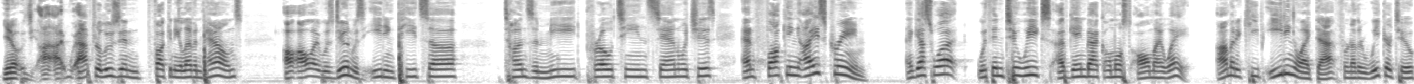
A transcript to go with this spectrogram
You know, I, after losing fucking 11 pounds, all, all I was doing was eating pizza, tons of meat, protein, sandwiches, and fucking ice cream. And guess what? Within two weeks, I've gained back almost all my weight. I'm going to keep eating like that for another week or two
